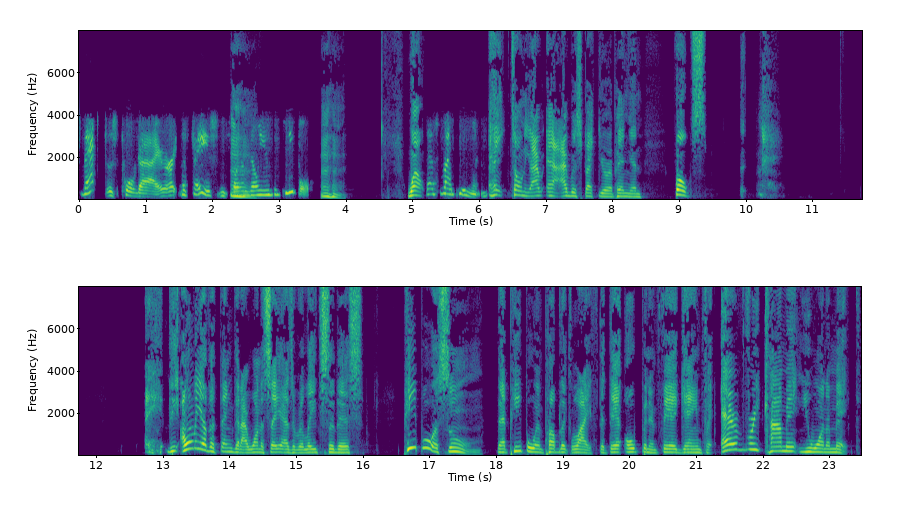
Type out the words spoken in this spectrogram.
smacked this poor guy right in the face in front of Mhm. millions of people. hmm Well, That's my opinion. Hey, Tony, I I respect your opinion, folks. The only other thing that I want to say as it relates to this, people assume that people in public life that they're open and fair game for every comment you want to make.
